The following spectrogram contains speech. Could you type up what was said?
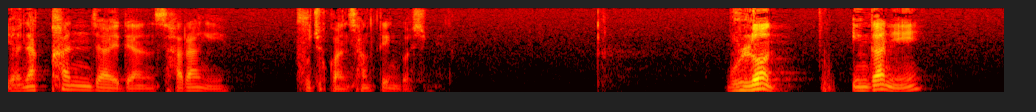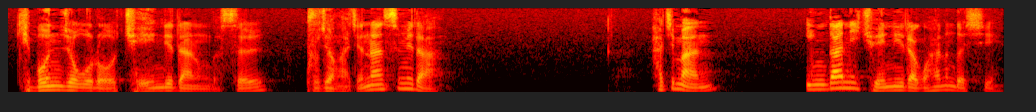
연약한 자에 대한 사랑이 부족한 상태인 것입니다. 물론 인간이 기본적으로 죄인이라는 것을 부정하지는 않습니다. 하지만 인간이 죄인이라고 하는 것이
